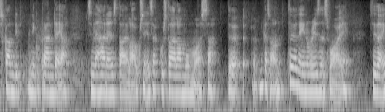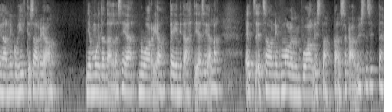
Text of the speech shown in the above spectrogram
skandi-brändejä niin sinne hänen stylauksiinsa, kun stylaa muun muassa, the, mikä se on, 13 Reasons Why, sitä ihan niin kuin hittisarjaa ja muita tällaisia nuoria teinitähtiä siellä. Että et se on niin kuin molemminpuolista kanssakäymistä sitten.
